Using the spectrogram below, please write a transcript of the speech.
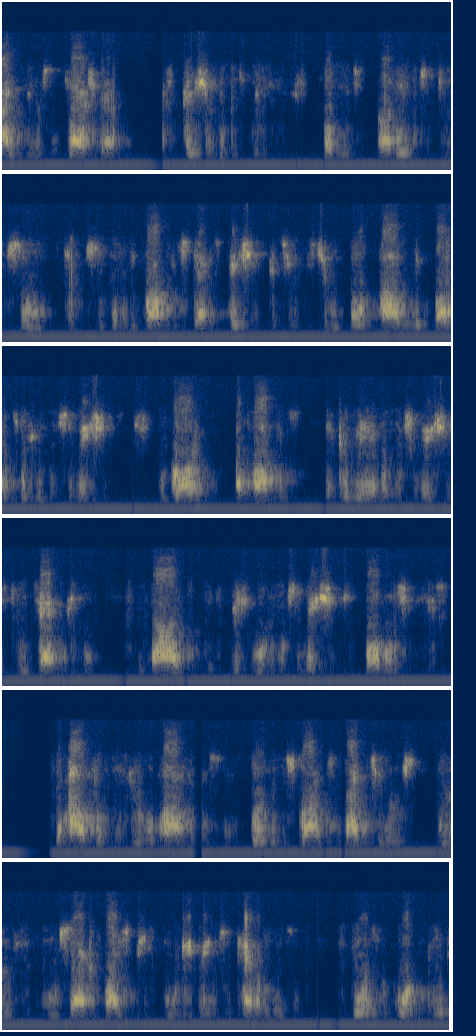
nightmares and flashbacks. As a patient with his reading, but is unable to do so due to limited property status. Patient continues to report positive auditory hallucinations regarding Apophis and command hallucinations to attack people. He denies He follows the alpha leader of Apophis and further describes night terrors where he will sacrifice people in means of cannibalism. He does report good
